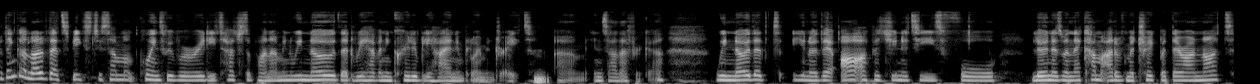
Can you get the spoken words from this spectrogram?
I think a lot of that speaks to some points we've already touched upon. I mean, we know that we have an incredibly high unemployment rate um, in South Africa. We know that you know there are opportunities for learners when they come out of matric, but there are not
